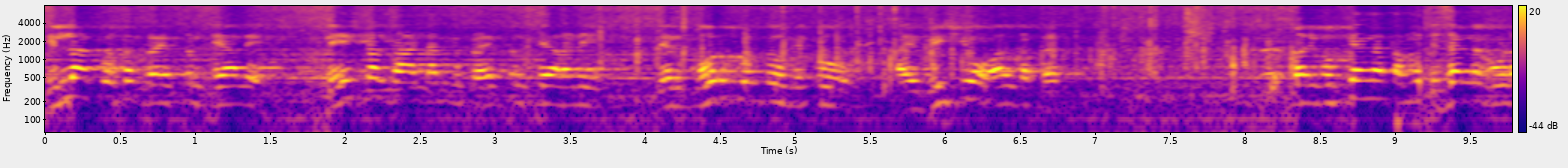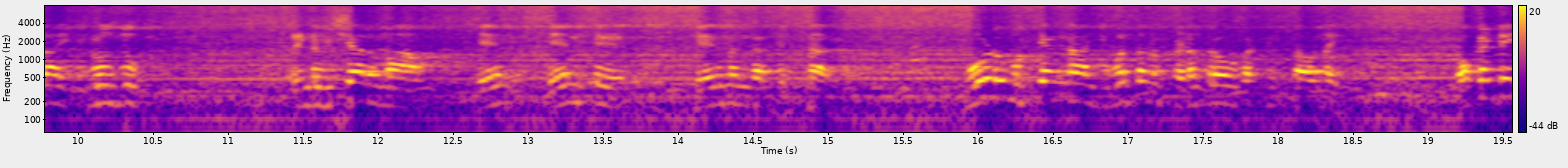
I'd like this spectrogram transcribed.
జిల్లా కోసం ప్రయత్నం చేయాలి. నేషనల్స్ ఆడడానికి ప్రయత్నం చేయాలని నేను కోరుకుంటూ మీకు I wish you all the best మరి ముఖ్యంగా తమ్ముడు నిజంగా కూడా ఈరోజు రెండు విషయాలు మా ఏం చైర్మన్ గారు చెప్తున్నారు మూడు ముఖ్యంగా యువతను పెడద్రోవ పట్టిస్తూ ఉన్నాయి. ఒకటి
